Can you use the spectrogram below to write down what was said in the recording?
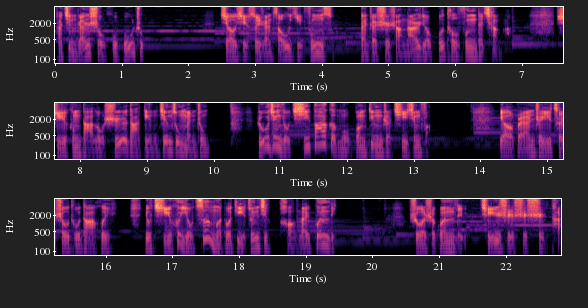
他竟然守护不住。消息虽然早已封锁，但这世上哪有不透风的墙啊？虚空大陆十大顶尖宗门中，如今有七八个目光盯着七星坊，要不然这一次收徒大会。又岂会有这么多帝尊境跑来观礼？说是观礼，其实是试探。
